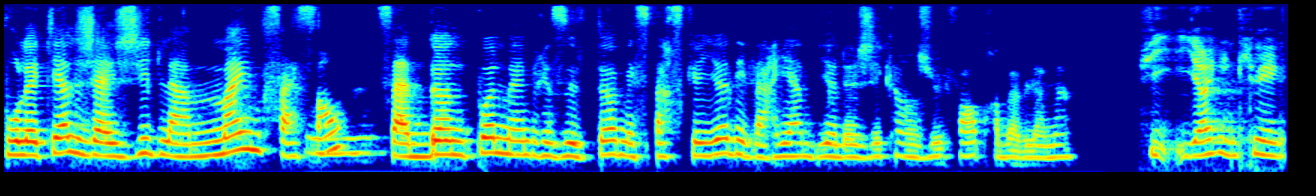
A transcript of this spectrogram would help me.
pour lequel j'agis de la même façon, mmh. ça ne donne pas le même résultat? Mais c'est parce qu'il y a des variables biologiques en jeu, fort probablement. Puis Young inclut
